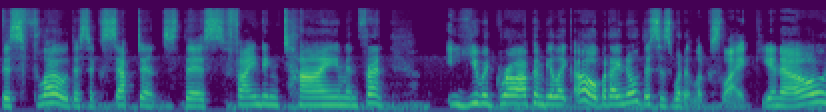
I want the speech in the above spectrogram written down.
this flow this acceptance this finding time in front. You would grow up and be like oh but i know this is what it looks like you know?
